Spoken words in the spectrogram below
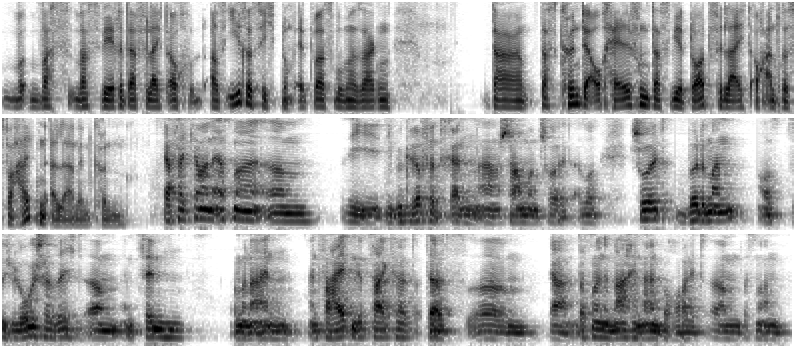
Was, was wäre da vielleicht auch aus Ihrer Sicht noch etwas, wo man sagen, da, das könnte auch helfen, dass wir dort vielleicht auch anderes Verhalten erlernen können? Ja, vielleicht kann man erstmal ähm, die, die Begriffe trennen, äh, Scham und Schuld. Also Schuld würde man aus psychologischer Sicht ähm, empfinden wenn man ein, ein Verhalten gezeigt hat, das, ähm, ja, dass man im Nachhinein bereut, ähm, dass man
